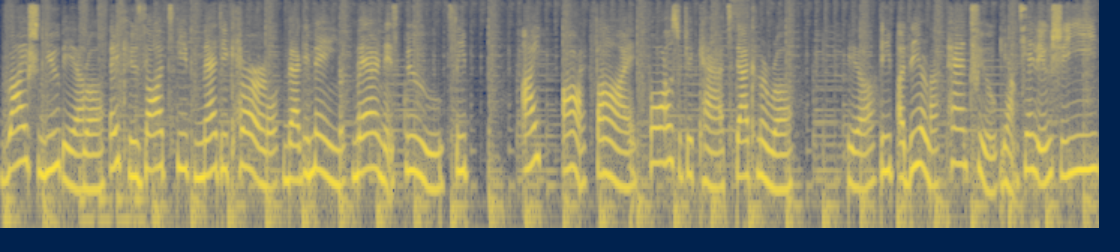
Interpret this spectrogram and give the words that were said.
Reich Nubia Accusative Medical Vladimir Mernescu C I R 5 Falsificat Declara Deep Adira Pantry 2011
